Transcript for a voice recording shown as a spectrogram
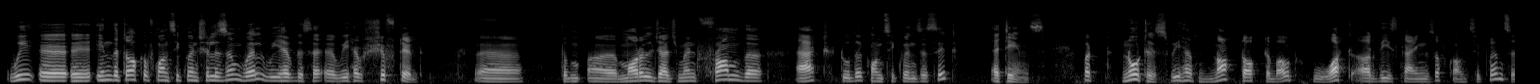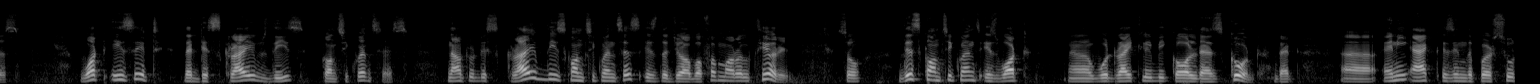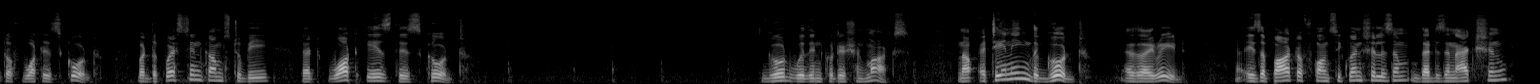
we uh, in the talk of consequentialism, well, we have we have shifted the moral judgment from the act to the consequences it attains. But notice we have not talked about what are these kinds of consequences. What is it that describes these consequences? Now, to describe these consequences is the job of a moral theory. So, this consequence is what uh, would rightly be called as good that uh, any act is in the pursuit of what is good, but the question comes to be that what is this good? Good within quotation marks. Now, attaining the good as I read is a part of consequentialism that is an action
